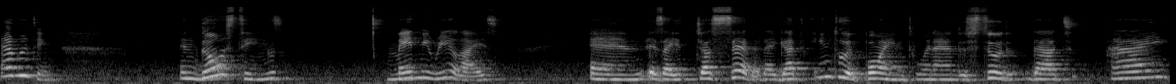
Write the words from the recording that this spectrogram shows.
everything. And those things made me realize and as I just said that I got into a point when I understood that I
